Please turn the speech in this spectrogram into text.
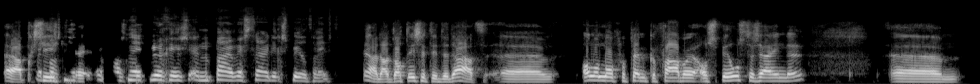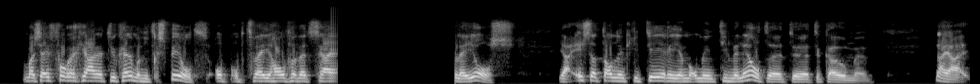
Ja, precies. pas, net, pas net terug is en een paar wedstrijden gespeeld heeft. Ja, nou dat is het inderdaad. Eh, alle lof voor Femke Faber als speelster zijnde. Ehm, maar ze heeft vorig jaar natuurlijk helemaal niet gespeeld. Op, op twee halve wedstrijden play-offs. Ja, is dat dan een criterium om in Team NL te, te, te komen? Nou ja,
